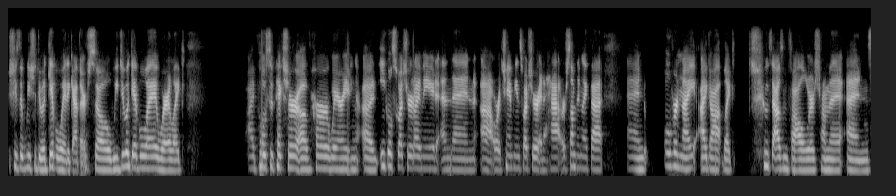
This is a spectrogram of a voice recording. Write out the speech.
she's like we should do a giveaway together. So we do a giveaway where like I post a picture of her wearing an Eagle sweatshirt I made, and then uh, or a champion sweatshirt and a hat or something like that. And overnight, I got like 2,000 followers from it, and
